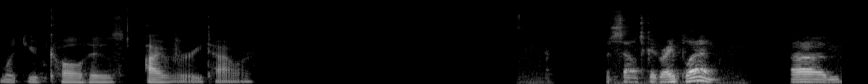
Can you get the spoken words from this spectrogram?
what you'd call his ivory tower. That sounds like a great plan. Um,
